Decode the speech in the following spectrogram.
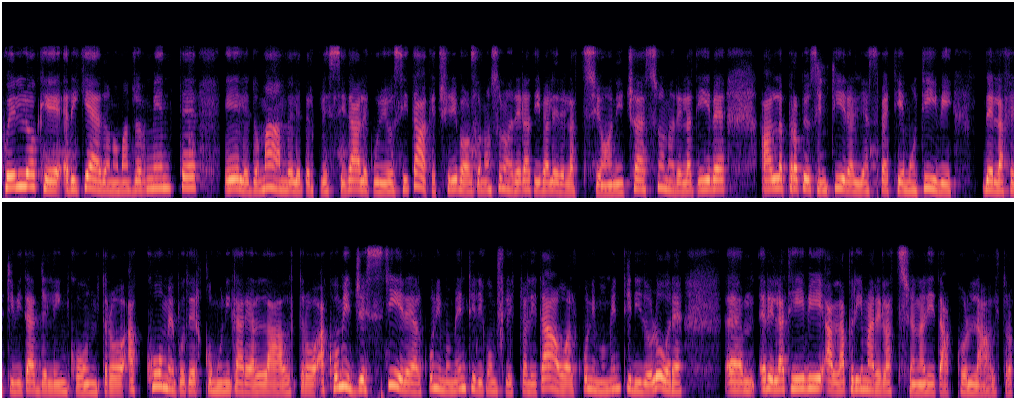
Quello che richiedono maggiormente e le domande, le perplessità, le curiosità che ci rivolgono sono relative alle relazioni, cioè sono relative al proprio sentire, agli aspetti emotivi dell'affettività e dell'incontro, a come poter comunicare all'altro, a come gestire alcuni momenti di conflittualità o alcuni momenti di dolore ehm, relativi alla prima relazionalità con l'altro.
